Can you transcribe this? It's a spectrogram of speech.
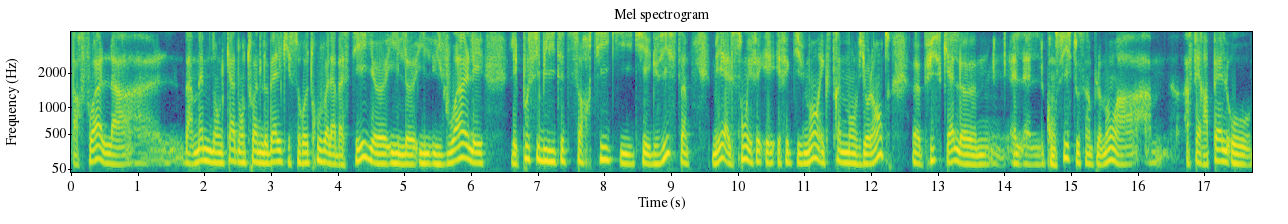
parfois la bah, même dans le cas d'Antoine Lebel qui se retrouve à la Bastille, il, voit les, possibilités de sortie qui, existent, mais elles sont effectivement extrêmement violentes puisqu'elles elles, consistent tout simplement à, à faire appel aux,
